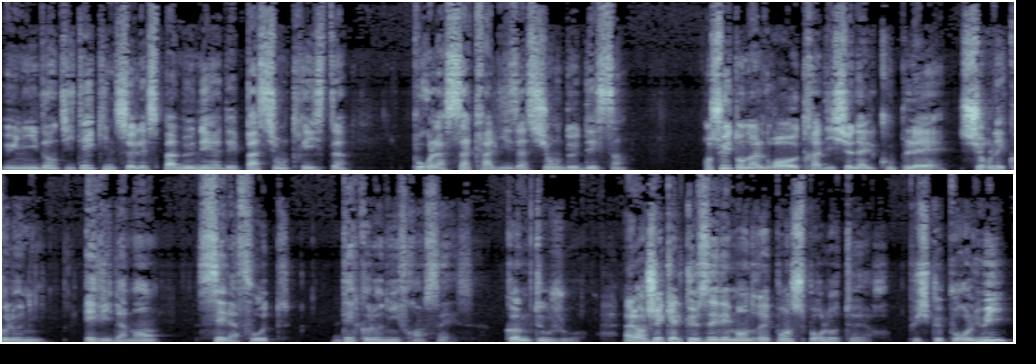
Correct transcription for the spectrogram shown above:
une identité qui ne se laisse pas mener à des passions tristes pour la sacralisation de dessins. Ensuite, on a le droit au traditionnel couplet sur les colonies. Évidemment, c'est la faute des colonies françaises, comme toujours. Alors j'ai quelques éléments de réponse pour l'auteur, puisque pour lui,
